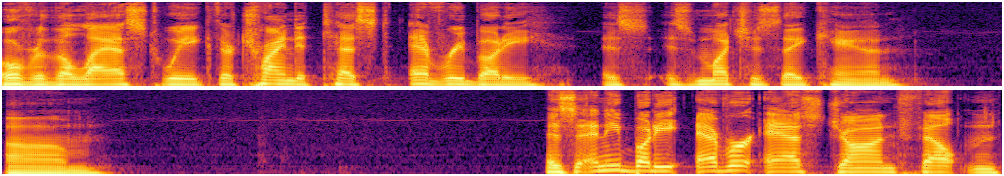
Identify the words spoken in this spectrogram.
over the last week. They're trying to test everybody as, as much as they can. Um, has anybody ever asked John Felton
